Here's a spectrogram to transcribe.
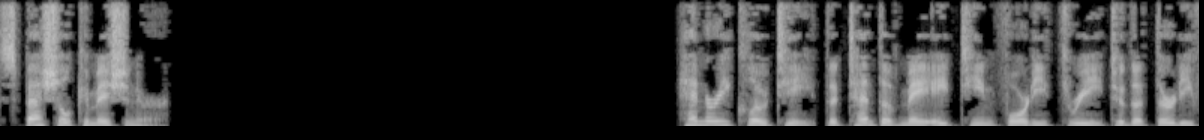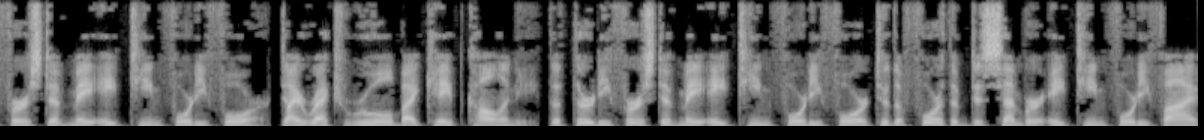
Special Commissioner Henry Cloete, the 10th of May 1843 to the 31st of May 1844, direct rule by Cape Colony, the 31st of May 1844 to the 4th of December 1845.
